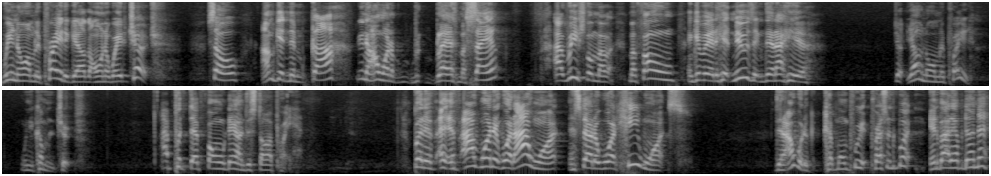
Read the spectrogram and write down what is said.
we normally pray together on the way to church. So I'm getting in the car. You know, I want to blast my sound. I reach for my, my phone and get ready to hit music, then I hear, "Y- y'all normally pray when you come to church. I put that phone down just start praying. But if, if I wanted what I want instead of what he wants, then I would have kept on pre- pressing the button. Anybody ever done that?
